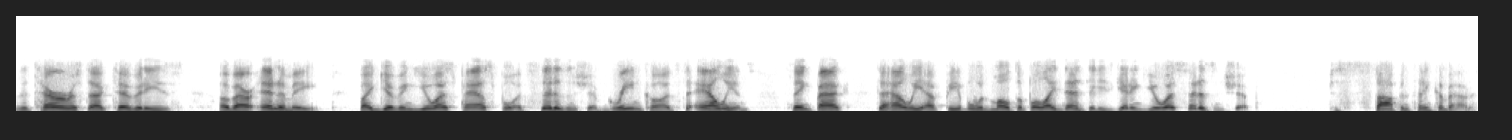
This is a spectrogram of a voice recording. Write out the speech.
the terrorist activities of our enemy by giving U.S. passports, citizenship, green cards to aliens. Think back to how we have people with multiple identities getting U.S. citizenship. Just stop and think about it.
